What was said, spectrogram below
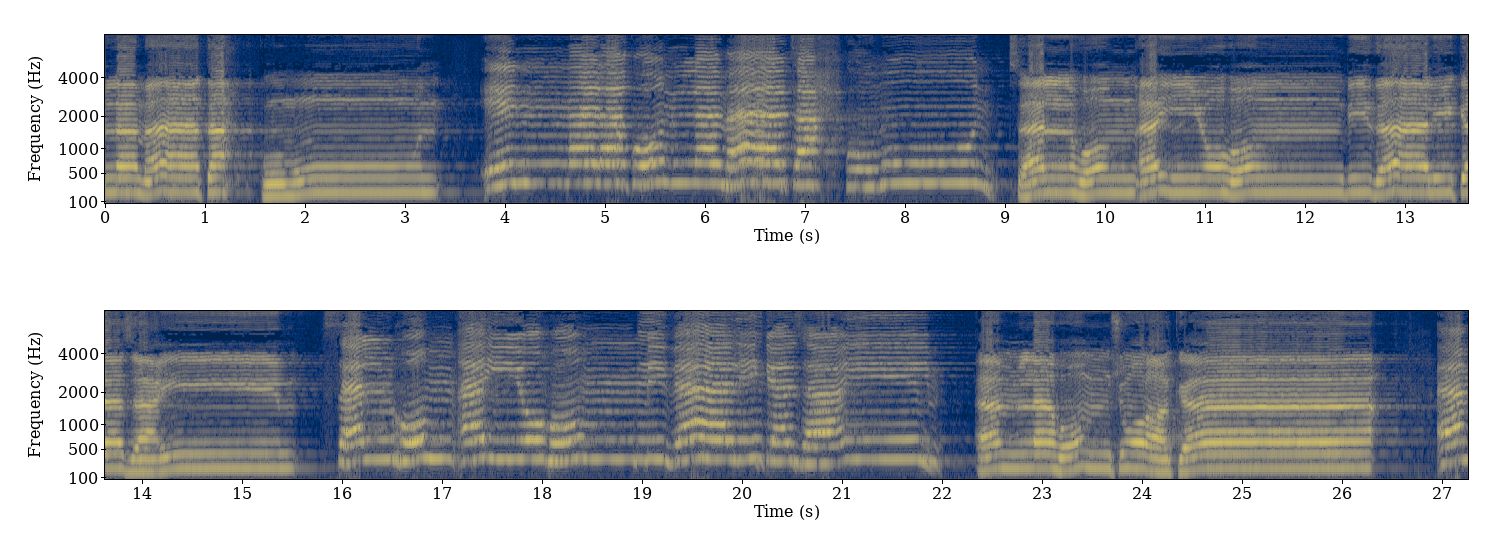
لما تحكمون إن لكم لما تحكمون سلهم أيهم بذلك زعيم. سلهم أيهم بذلك زعيم. أم لهم شركاء؟ أم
